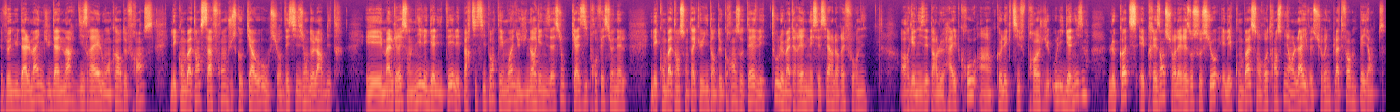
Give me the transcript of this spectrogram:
Venus d'Allemagne, du Danemark, d'Israël ou encore de France, les combattants s'affrontent jusqu'au chaos ou sur décision de l'arbitre. Et malgré son illégalité, les participants témoignent d'une organisation quasi professionnelle. Les combattants sont accueillis dans de grands hôtels et tout le matériel nécessaire leur est fourni. Organisé par le Hype Crew, un collectif proche du hooliganisme, le COTS est présent sur les réseaux sociaux et les combats sont retransmis en live sur une plateforme payante.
